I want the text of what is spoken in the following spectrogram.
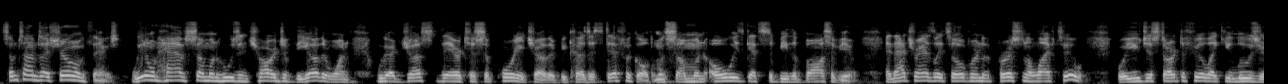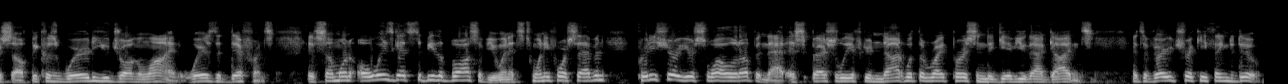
Sometimes I show him things. We don't have someone who's in charge of the other one. We are just there to support each other because it's difficult when someone always gets to be the boss of you. And that translates over into the personal life too, where you just start to feel like you lose yourself because where do you draw the line? Where's the difference? If someone always gets to be the boss of you and it's 24 7, pretty sure you're you're swallowed up in that, especially if you're not with the right person to give you that guidance. It's a very tricky thing to do.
